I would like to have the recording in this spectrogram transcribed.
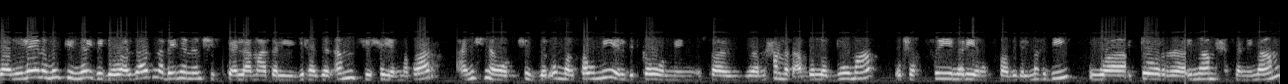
قالوا لنا ممكن نلقى جوازاتنا بيننا نمشي استعلامات الجهاز الأمن في حي المطار. نحن حزب الأمة القومي اللي بيتكون من أستاذ محمد عبد الله الدومة وشخصي مريم الصادق المهدي ودكتور إمام حسن إمام.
